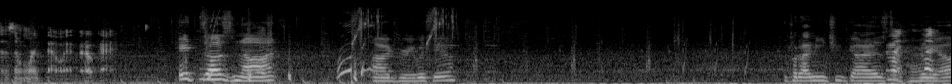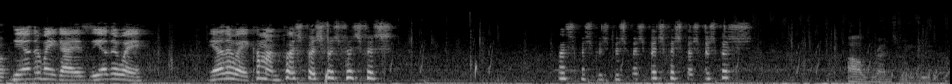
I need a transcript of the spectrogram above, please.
Doesn't work that way, but okay. It does not. I agree with you. But I need you guys Come to on, hurry up. The other way, guys. The other way. The other way. Come on, push, push, push, push, push. Push, push, push, push, push, push, push, push, push, push. Oh, red's it.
